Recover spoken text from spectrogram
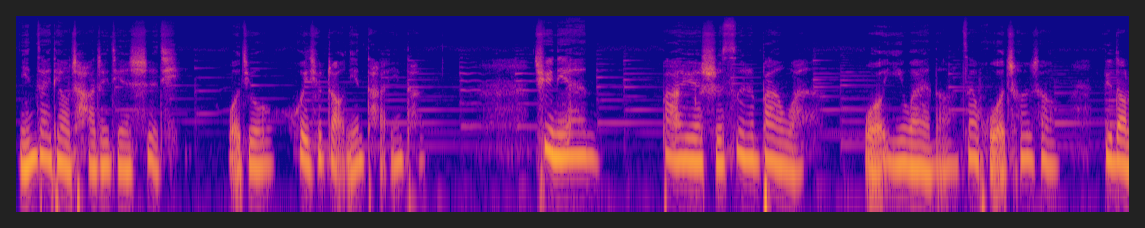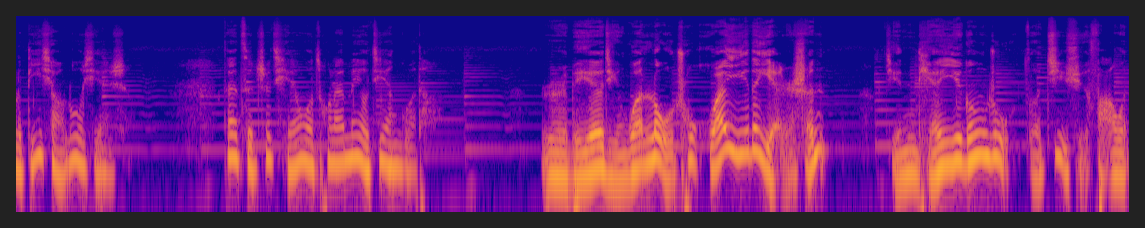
您在调查这件事情，我就会去找您谈一谈。去年八月十四日傍晚，我意外的在火车上遇到了狄小璐先生，在此之前我从来没有见过他。日比野警官露出怀疑的眼神，金田一耕助则继续发问。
